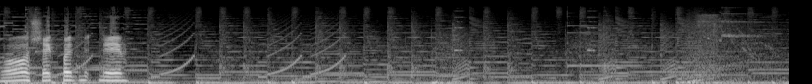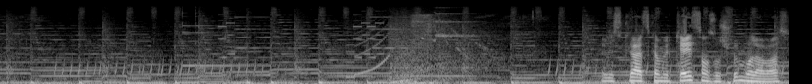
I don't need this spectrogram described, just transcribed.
Oh, Checkpoint mitnehmen. Alles klar, jetzt kann mit Tails noch so schwimmen oder was?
